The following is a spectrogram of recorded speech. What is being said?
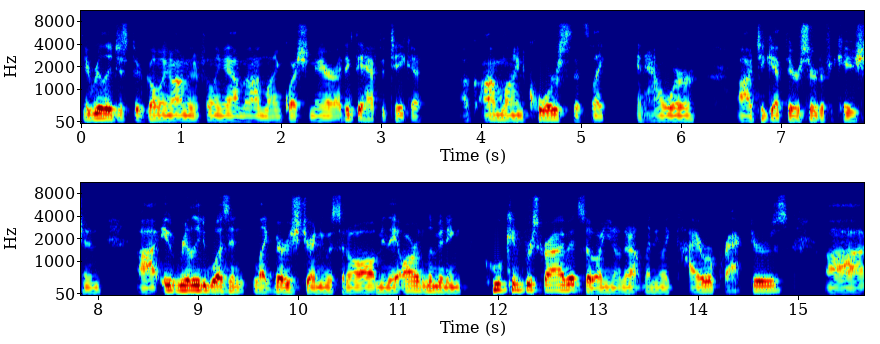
they really just are going on and they're filling out an online questionnaire. I think they have to take a, a online course that's like an hour uh, to get their certification. Uh, it really wasn't like very strenuous at all. I mean, they are limiting who can prescribe it. So, you know, they're not letting like chiropractors, uh,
